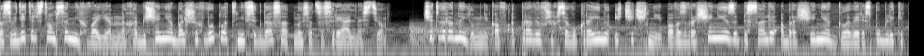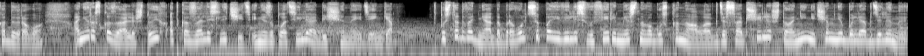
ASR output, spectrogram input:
По свидетельствам самих военных, обещания больших выплат не всегда соотносятся с реальностью. Четверо наемников, отправившихся в Украину из Чечни, по возвращении записали обращение к главе республики Кадырову. Они рассказали, что их отказались лечить и не заплатили обещанные деньги. Спустя два дня добровольцы появились в эфире местного госканала, где сообщили, что они ничем не были обделены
